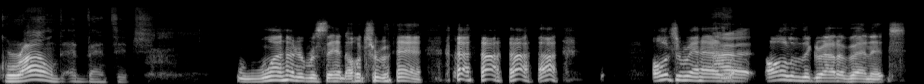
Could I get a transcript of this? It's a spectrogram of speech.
ground advantage? One hundred percent Ultraman. Ultraman has Uh, all of the ground advantage.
